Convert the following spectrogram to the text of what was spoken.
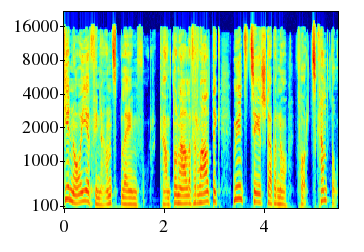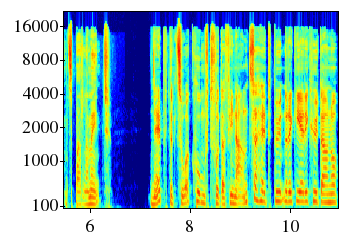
Die neuen Finanzpläne der kantonalen Verwaltung müssen zuerst aber noch vor das Kantonsparlament. Neben der Zukunft der Finanzen hat die Bündner Regierung heute auch noch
